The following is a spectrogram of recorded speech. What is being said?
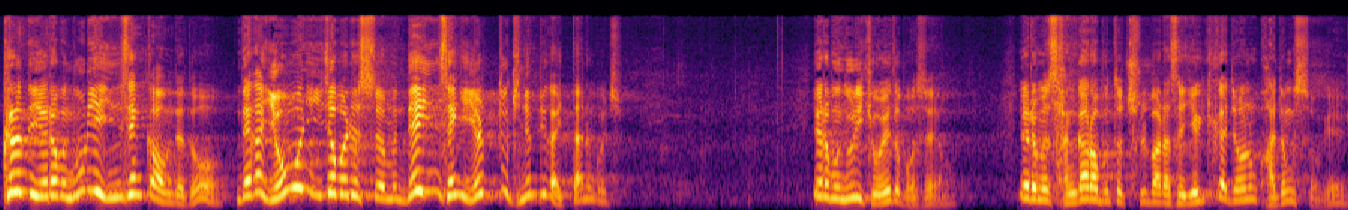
그런데 여러분 우리의 인생 가운데도 내가 영원히 잊어버릴 수 없는 내 인생에 열두 기념비가 있다는 거죠. 여러분 우리 교회도 보세요. 여러분 상가로부터 출발해서 여기까지 오는 과정 속에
